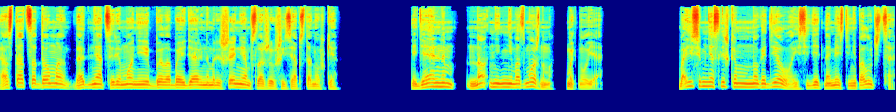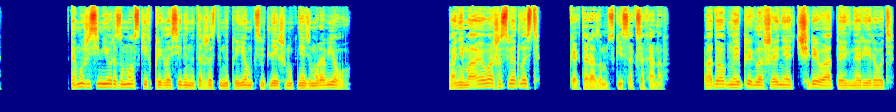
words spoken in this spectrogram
Остаться дома до дня церемонии было бы идеальным решением в сложившейся обстановке. «Идеальным, но не невозможным», — хмыкнул я. «Боюсь, у меня слишком много дел, и сидеть на месте не получится. К тому же семью Разумовских пригласили на торжественный прием к светлейшему князю Муравьеву. «Понимаю, ваша светлость», — как-то разом скис Аксаханов. «Подобные приглашения чревато игнорировать.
